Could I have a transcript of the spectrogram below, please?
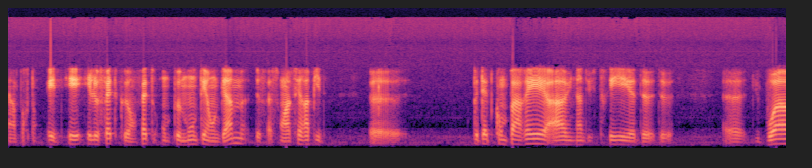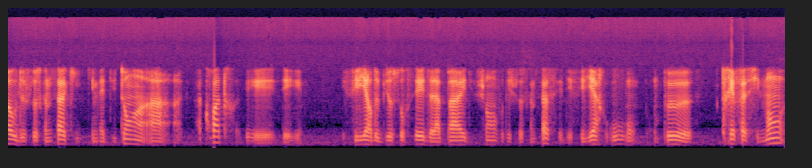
important. Et, le fait qu'en fait on peut monter en gamme de façon assez rapide. Euh, Peut-être comparé à une industrie de, euh, du bois ou de choses comme ça qui, mettent du temps à, croître, des filières de biosourcés, de la paille, du chanvre, des choses comme ça, c'est des filières où on, peut euh, très facilement,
